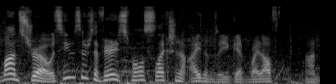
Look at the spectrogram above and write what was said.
Monstro. It seems there's a very small selection of items that you get right off on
